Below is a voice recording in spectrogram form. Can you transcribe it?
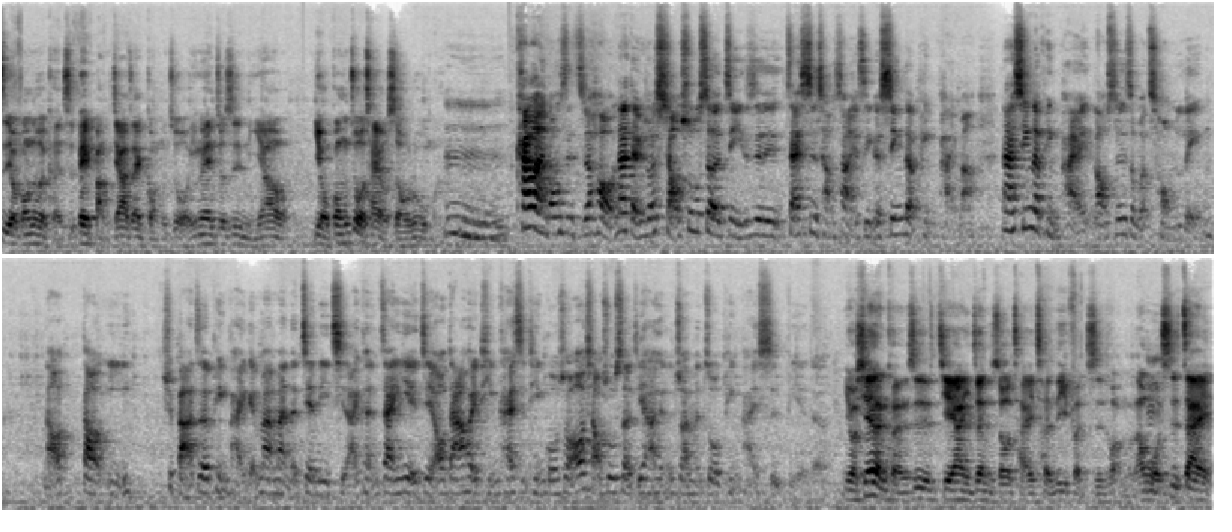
自由工作者可能是被绑架在工作，因为就是你要有工作才有收入嘛。嗯，开完公司之后，那等于说小树设计就是在市场上也是一个新的品牌嘛。那新的品牌，老师怎么从零然后到一，去把这个品牌给慢慢的建立起来？可能在业界哦，大家会听开始听过说哦，小树设计它可能专门做品牌识别的。有些人可能是接案一阵子之后才成立粉丝团嘛，然后我是在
